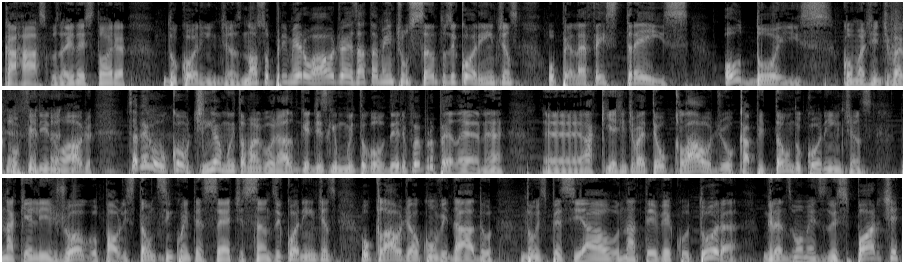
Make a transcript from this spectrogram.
carrascos aí da história do Corinthians. Nosso primeiro áudio é exatamente um Santos e Corinthians. O Pelé fez três ou dois, como a gente vai conferir no áudio. Sabia que o Coutinho é muito amargurado porque diz que muito gol dele foi pro Pelé, né? É, aqui a gente vai ter o Cláudio, capitão do Corinthians, naquele jogo, Paulistão de 57, Santos e Corinthians. O Cláudio é o convidado de um especial na TV Cultura, Grandes Momentos do Esporte.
